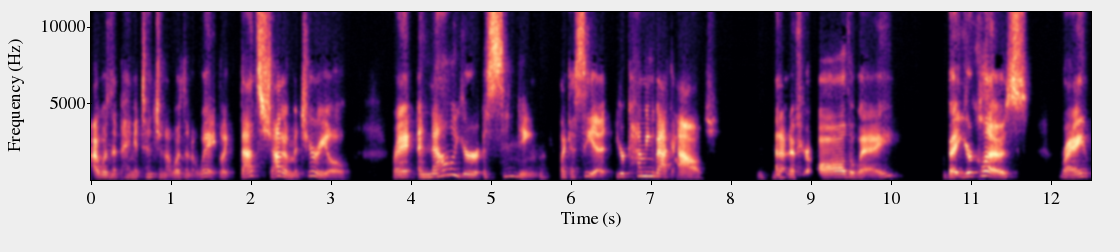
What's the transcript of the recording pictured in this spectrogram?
I wasn't paying attention, I wasn't awake, like that's shadow material, right? And now you're ascending, like I see it, you're coming back out. I don't know if you're all the way, but you're close, right?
